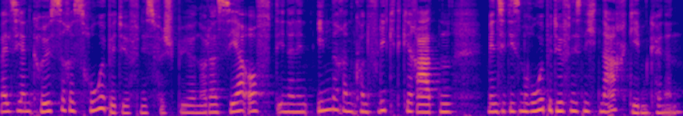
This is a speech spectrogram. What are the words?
weil sie ein größeres Ruhebedürfnis verspüren oder sehr oft in einen inneren Konflikt geraten, wenn sie diesem Ruhebedürfnis nicht nachgeben können.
